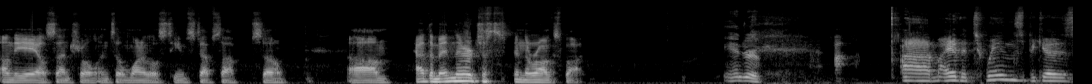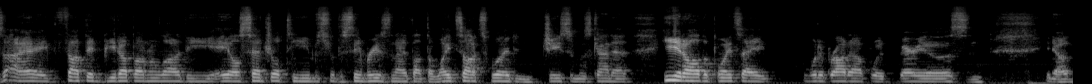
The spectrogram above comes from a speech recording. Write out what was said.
on the AL Central until one of those teams steps up. So um, had them in there just in the wrong spot. Andrew. Um, I had the Twins because I thought they'd beat up on a lot of the AL Central teams for the same reason I thought the White Sox would. And Jason was kind of he had all the points I would have brought up with Berrios, and you know,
